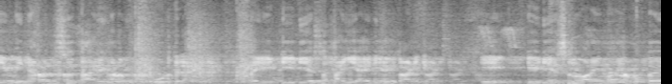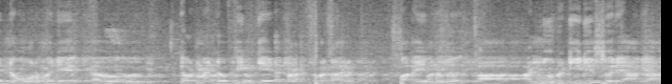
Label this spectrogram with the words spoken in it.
ഈ മിനറൽസ് കാര്യങ്ങളും കൂടുതലായിരിക്കും ഈ ടി ഡി എസ് ഹൈ ആയിരിക്കും കാണിക്കുന്നത്. ഈ ടി ഡി എസ് എന്ന് പറയുന്നത് നമുക്ക് നോർമൽ ഗവൺമെന്റ് ഓഫ് ഇന്ത്യയുടെ കണക്ക് പ്രകാരം പറയുന്നത് അഞ്ഞൂറ് ടി ഡി എസ് വരെ ആകാം.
